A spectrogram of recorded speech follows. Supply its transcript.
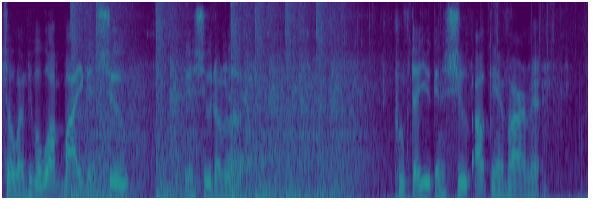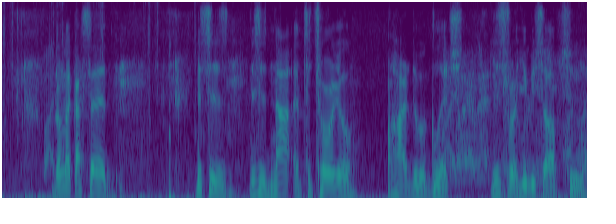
So when people walk by, you can shoot. You can shoot them. Look, proof that you can shoot out the environment. But like I said, this is this is not a tutorial on how to do a glitch. This is for Ubisoft to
